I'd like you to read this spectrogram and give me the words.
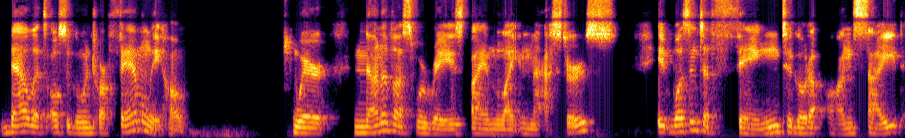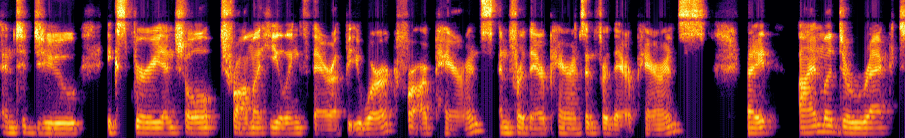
now let's also go into our family home, where none of us were raised by enlightened masters. It wasn't a thing to go to on-site and to do experiential trauma healing therapy work for our parents and for their parents and for their parents, right? I'm a direct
